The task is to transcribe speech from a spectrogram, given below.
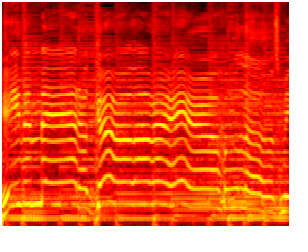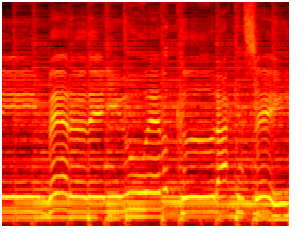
Even met a girl over here who loves me better than you ever could. I can say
